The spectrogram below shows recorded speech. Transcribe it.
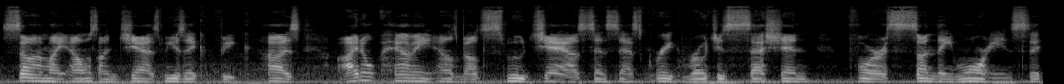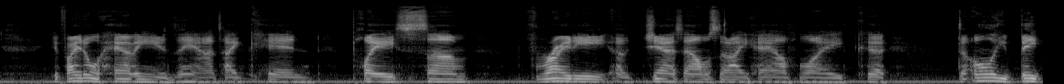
some of my albums on jazz music because I don't have any albums about smooth jazz since that's Greg Roach's session for Sunday mornings. If I don't have any of that, I can play some variety of jazz albums that I have, like uh, the only big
